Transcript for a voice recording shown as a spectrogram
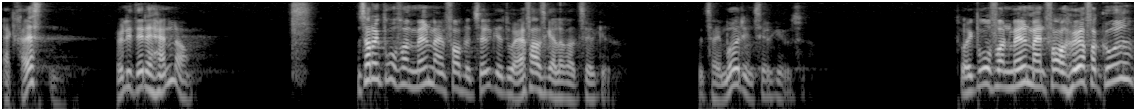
er kristen. Det er det, det handler om. Men så har du ikke brug for en mellemmand for at blive tilgivet. Du er faktisk allerede tilgivet. Du tager imod din tilgivelse. Du har ikke brug for en mellemmand for at høre fra Gud.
